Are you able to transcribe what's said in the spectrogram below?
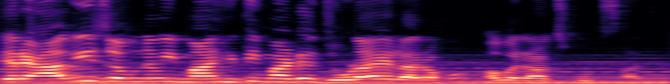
ત્યારે આવી જ અવનવી માહિતી માટે જોડાયેલા રહો અવર રાજકોટ સાથે.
